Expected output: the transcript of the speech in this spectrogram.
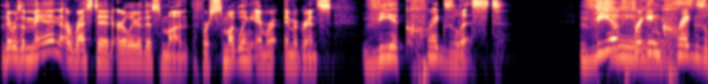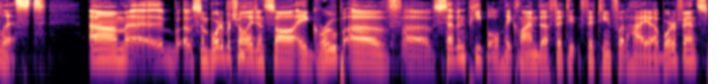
there was a man arrested earlier this month for smuggling immig- immigrants via Craigslist. Via friggin' Craigslist. Um, uh, b- some border patrol agents saw a group of uh, seven people. They climbed a 50, 15 foot high uh, border fence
